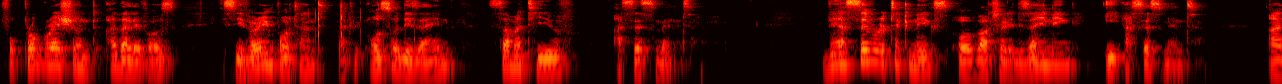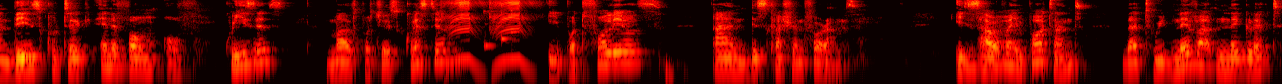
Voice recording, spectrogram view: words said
for progression to other levels, it's very important that we also design summative assessment. There are several techniques of actually designing e-assessment, and these could take any form of quizzes, multiple choice questions, e-portfolios, and discussion forums. It is, however, important that we never neglect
